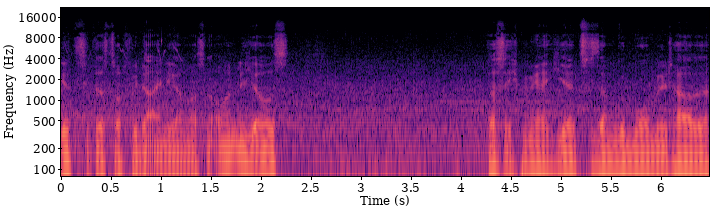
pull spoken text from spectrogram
jetzt sieht das doch wieder einigermaßen ordentlich aus. Was ich mir hier zusammengemurmelt habe.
